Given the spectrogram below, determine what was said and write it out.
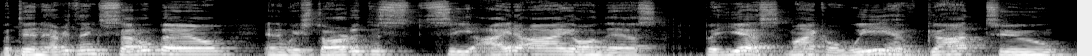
but then everything settled down and we started to see eye to eye on this but yes, Michael, we have got to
